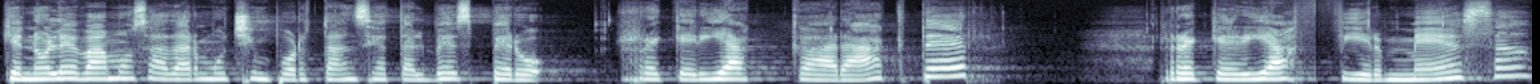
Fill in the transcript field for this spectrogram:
que no le vamos a dar mucha importancia tal vez, pero requería carácter, requería firmeza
